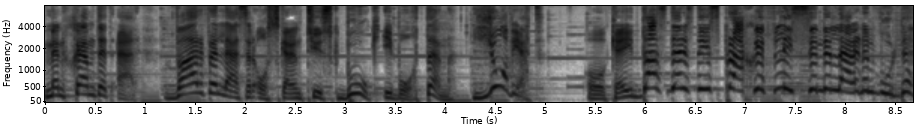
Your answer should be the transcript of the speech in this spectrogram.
Men skämtet är, varför läser Oscar en tysk bok i båten? Jag vet! Okej, okay. das der die Sprache flissende läraren wurde.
